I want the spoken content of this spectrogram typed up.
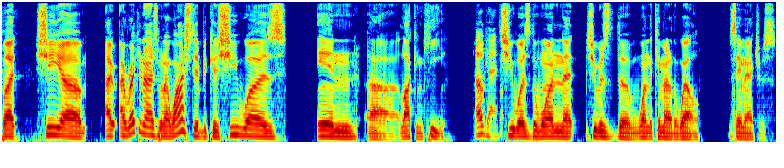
but she um I, I recognized when I watched it because she was in uh Locke and Key. Okay. She was the one that she was the one that came out of the well. Same actress.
